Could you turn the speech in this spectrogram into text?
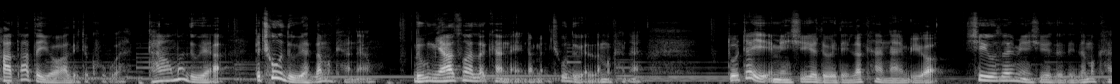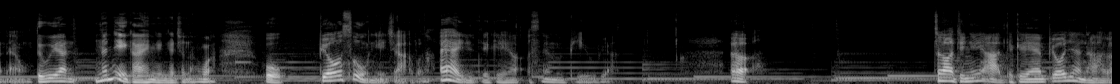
ဟာတာတရောအလေးတစ်ခုပဲဒါအောင်မှလူရတချို့လူရလက်မခံနိုင်လူအများစုကလက်ခံနိုင်တယ်ဒါပေမဲ့တချို့လူရလက်မခံနိုင် တိုးတက်ရေးအမြင်ရှိတဲ့လူတွေလက်ခံနိုင်ပြီးတော့ရှေ့ဦးဆွဲမြင်ရှိတဲ့လူတွေလက်မခံနိုင်အောင်လူတွေကနက်နေခိုင်းနေတယ်ကျွန်တော်ကဟိုပြောဆိုနေကြပါတော့အဲ့အရာတကယ်တော့အဆင်မပြေဘူးဗျအဲ့ကျွန်တော်ဒီနေ့ကတကယ်ပြောချင်တာက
